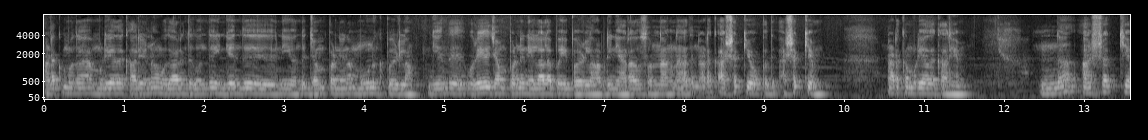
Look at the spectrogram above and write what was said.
நடக்க முத முடியாத காரியம்னா உதாரணத்துக்கு வந்து இங்கேருந்து நீ வந்து ஜம்ப் பண்ணினா மூணுக்கு போயிடலாம். இங்கேருந்து ஒரே ஜம்ப் பண்ணி நிலால் போய் போயிடலாம் அப்படின்னு யாராவது சொன்னாங்கன்னா அது நடக்க அசக்கிய உபது அசக்கியம் நடக்க முடியாத காரியம். ந அசக்கிய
